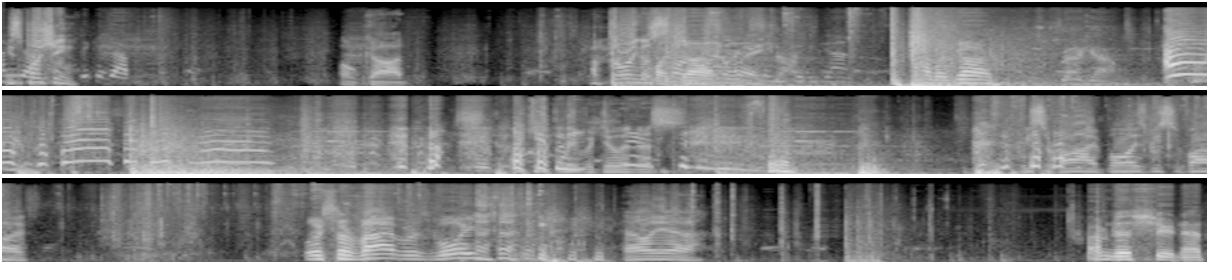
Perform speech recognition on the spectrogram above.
He's pushing. Oh god. I'm throwing a Oh my stun God. right away. Things to be done. Oh my god. I can't believe we're doing this. We survived, boys. We survived. We're survivors, boys. Hell yeah. I'm just shooting at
